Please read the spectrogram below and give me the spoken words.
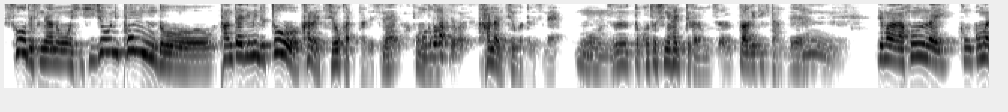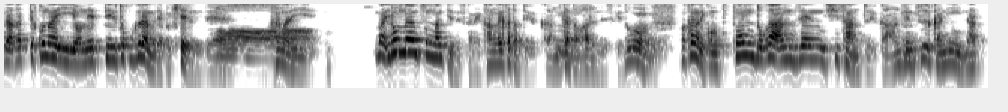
そうですね。あの、非常にポンド単体で見ると、かなり強かったですね。ポンドが強かっかなり強かったですね。もうずーっと今年に入ってからもずーっと上げてきたんで。た。うん。で、まあ、本来、ここまで上がってこないよねっていうとこぐらいまでやっぱ来てるんで、かなり、まあ、いろんな、その、なんていうんですかね、考え方というか、見方はあるんですけど、うんまあ、かなりこのポンドが安全資産というか、安全通貨になっ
